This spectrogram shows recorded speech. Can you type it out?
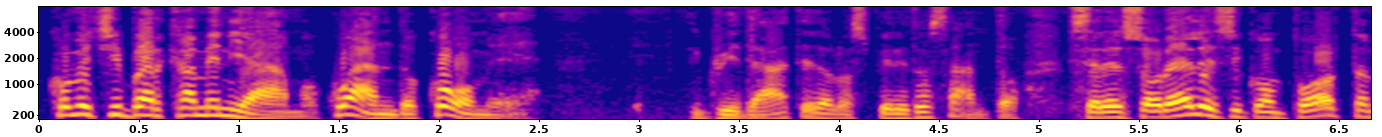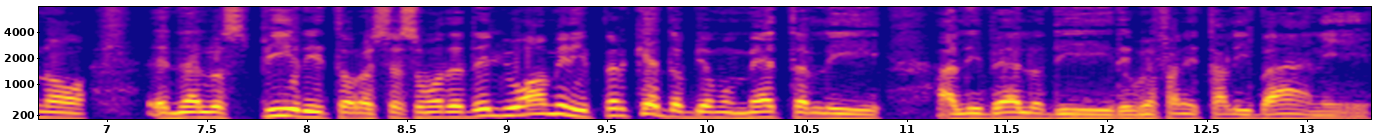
come ci barcameniamo? Quando? Come? Guidate dallo Spirito Santo. Se le sorelle si comportano eh, nello spirito allo stesso modo degli uomini, perché dobbiamo metterli a livello di, di come fanno i talibani,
